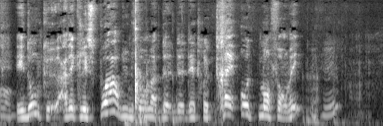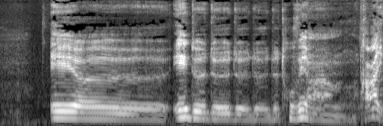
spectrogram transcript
Oh. Et donc, euh, avec l'espoir d'être très hautement formé Mhm. Et, euh, et de, de, de, de- trouver un travail.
